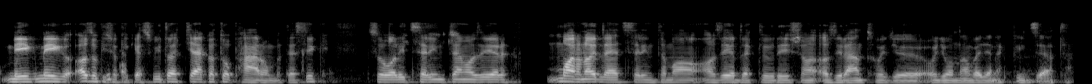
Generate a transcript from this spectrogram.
még, még azok is, akik ezt vitatják, a top 3-ba teszik. Szóval itt szerintem azért marha nagy lehet szerintem a, az érdeklődés az iránt, hogy, hogy onnan vegyenek pizzát.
